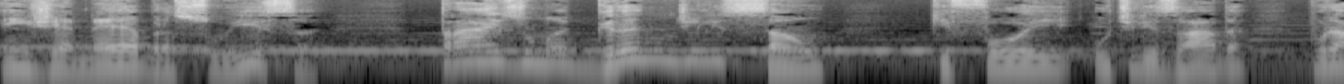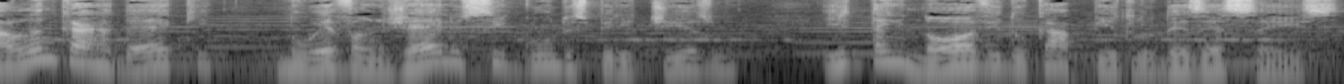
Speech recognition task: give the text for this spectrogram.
em Genebra, Suíça, traz uma grande lição que foi utilizada por Allan Kardec no Evangelho segundo o Espiritismo, item 9 do capítulo 16,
